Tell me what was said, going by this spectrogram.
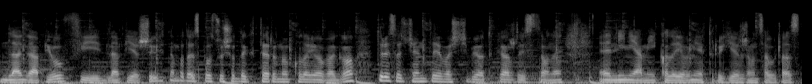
dla gapiów i dla pieszych, no bo to jest po prostu środek terenu kolejowego, który jest odcięty właściwie od każdej strony e, liniami kolejowymi, w których jeżdżą cały czas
